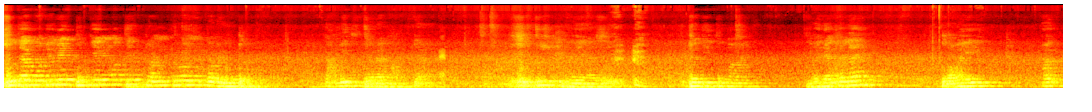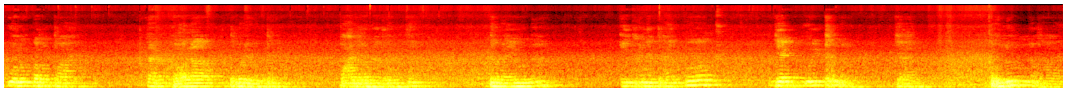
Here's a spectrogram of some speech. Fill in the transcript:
সুদা মজুরের বুকের মধ্যে টন টন করে উঠে। কামিজ ধরা হাতটা শিথিল হয়ে আসে। যদি তোমায় ধরে ফেলায় ভয়ে আর অনুকম্পায় তার গলা ধরে ওঠে পারব না ধরতে। ডরাইও না, এখানে থাকব যে উঠো না। যাই বলুন না ভাই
